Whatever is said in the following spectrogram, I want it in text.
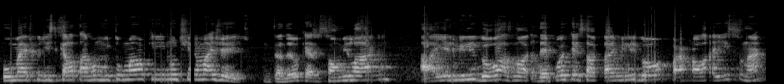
o médico disse que ela estava muito mal, que não tinha mais jeito, entendeu? Que era só um milagre. Aí ele me ligou, no... depois que ele estava lá, ele me ligou para falar isso, né?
